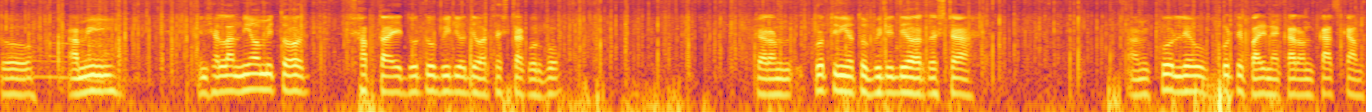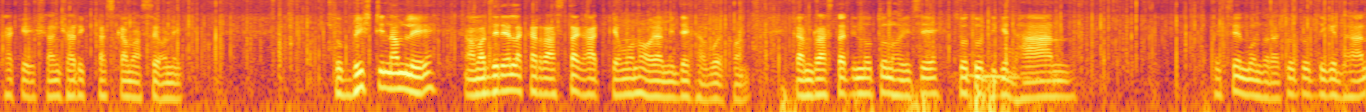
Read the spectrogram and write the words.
তো আমি ইনশাল্লাহ নিয়মিত সপ্তাহে দুটো ভিডিও দেওয়ার চেষ্টা করব। কারণ প্রতিনিয়ত ভিডিও দেওয়ার চেষ্টা আমি করলেও করতে পারি না, কারণ কাজ কাম থাকে, সাংসারিক কাজ কাম আছে অনেক। তো বৃষ্টি নামলে আমাদের এলাকার রাস্তাঘাট কেমন হয় আমি দেখাবো এখন। কারণ রাস্তাটি নতুন হয়েছে, চতুর্দিকে ধান। দেখছেন বন্ধুরা, চতুর্দিকে ধান।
